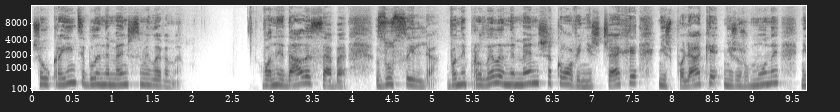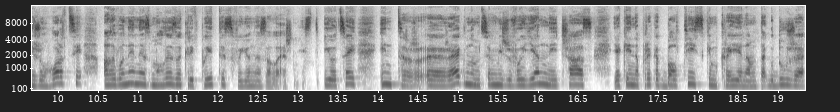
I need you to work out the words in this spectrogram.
що українці були не менш сміливими. Вони дали себе зусилля. Вони пролили не менше крові, ніж чехи, ніж поляки, ніж румуни, ніж угорці, але вони не змогли закріпити свою незалежність. І оцей інтеррегнум це міжвоєнний час, який, наприклад, Балтійським країнам так дуже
